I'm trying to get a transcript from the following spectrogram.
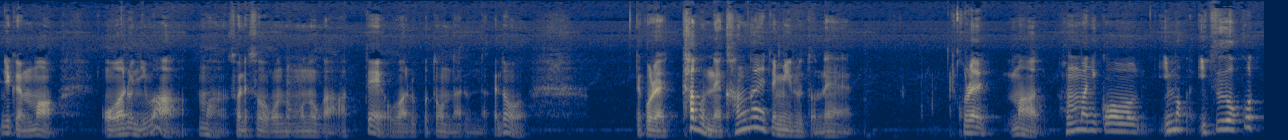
事件まあ終わるにはまあそれ相応のものがあって終わることになるんだけどでこれ多分ね考えてみるとねこれまあほんまにこう今いつ起こ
